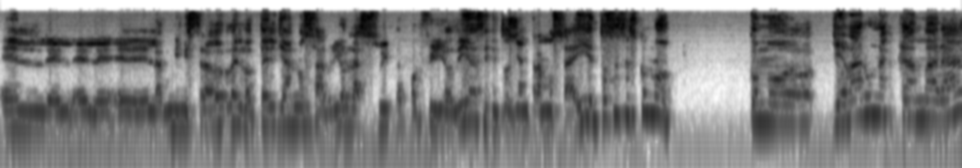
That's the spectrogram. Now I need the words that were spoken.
el, el, administrador del hotel ya nos abrió la suite de Porfirio Díaz y entonces ya entramos ahí. Entonces es como, como llevar una cámara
